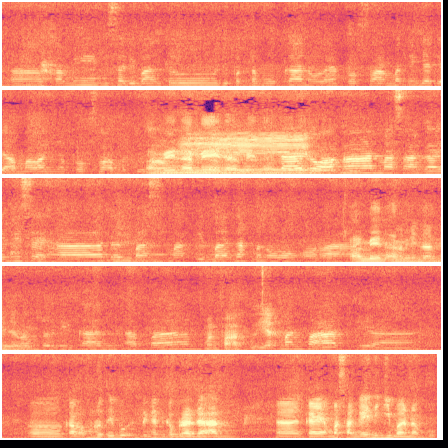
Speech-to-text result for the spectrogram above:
Eh, Kami bisa dibantu, dipertemukan oleh Prof. Slamet Ini jadi amalannya Prof. Slamet juga Amin, amin, amin, Kita amin. doakan Mas Angga ini sehat dan pas makin banyak menolong orang Amin, Ya, amin, amin. Memberikan apa Manfaat Bu ya. manfaat ya Eh, kalau menurut Ibu dengan keberadaan eh, kayak Mas Angga ini gimana Bu?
